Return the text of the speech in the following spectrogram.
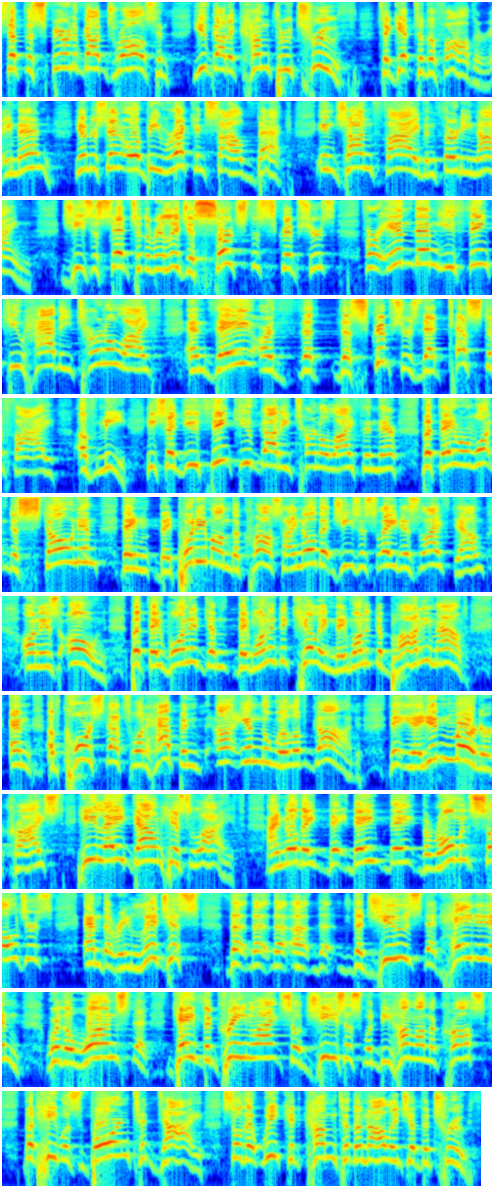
Except the Spirit of God draws him. You've got to come through truth to get to the Father. Amen? You understand? Or be reconciled back. In John 5 and 39, Jesus said to the religious, Search the scriptures, for in them you think you have eternal life, and they are the, the scriptures that testify of me. He said, You think you've got eternal life in there, but they were wanting to stone him. They, they put him on the cross. I know that Jesus laid his life down on his own, but they wanted to, they wanted to kill him. They wanted to blot him out. And of course, that's what happened uh, in the will of God. They, they didn't murder Christ, He laid down His life. I know they, they, they, they the Roman soldiers and the religious, the, the, the, uh, the, the Jews that hated him were the ones that gave the green light so Jesus would be hung on the cross. But he was born to die so that we could come to the knowledge of the truth.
